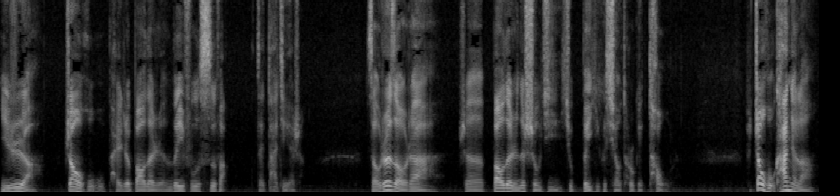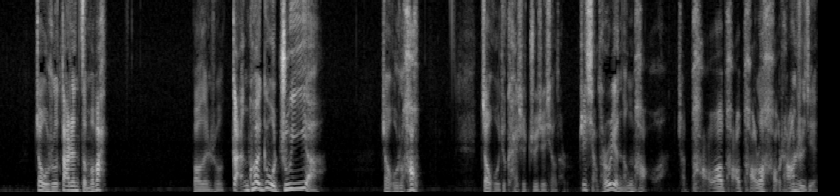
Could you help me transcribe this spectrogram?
一日啊，赵虎陪着包大人微服私访，在大街上走着走着，这包大人的手机就被一个小偷给偷了。赵虎看见了，赵虎说：“大人怎么办？”包大人说：“赶快给我追呀！”赵虎说：“好。”赵虎就开始追这小偷。这小偷也能跑啊，这跑啊跑，跑了好长时间。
